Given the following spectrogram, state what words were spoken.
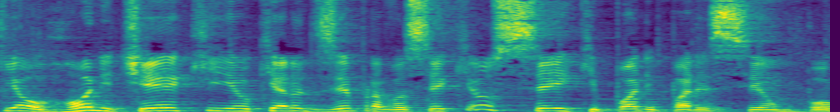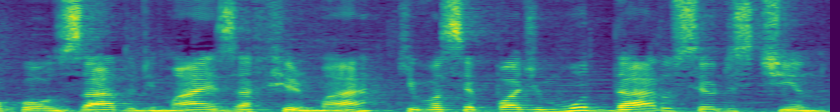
aqui é o Rony Tchek e eu quero dizer para você que eu sei que pode parecer um pouco ousado demais afirmar que você pode mudar o seu destino,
